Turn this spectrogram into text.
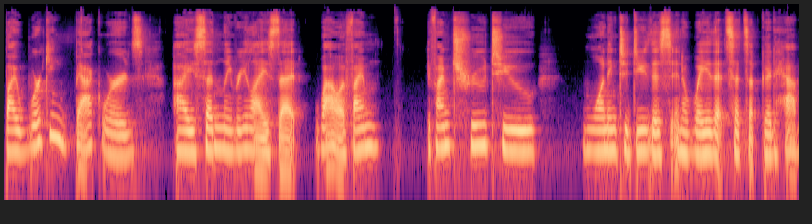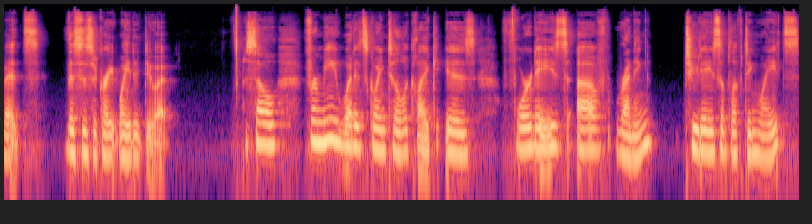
by working backwards, I suddenly realized that, wow, if I'm, if I'm true to wanting to do this in a way that sets up good habits, this is a great way to do it. So for me, what it's going to look like is four days of running, two days of lifting weights,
